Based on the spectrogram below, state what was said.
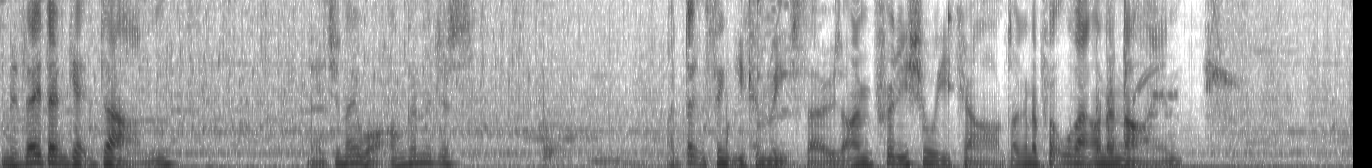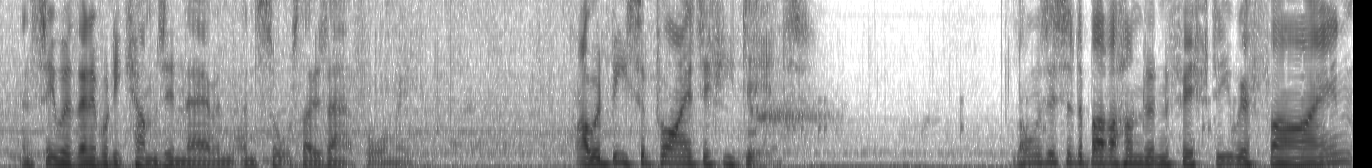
And if they don't get done... Yeah, do you know what? I'm going to just... I don't think you can reach those. I'm pretty sure you can't. I'm going to put all that on a 9. And see whether anybody comes in there and, and sorts those out for me. I would be surprised if you did. As long as this is above 150, we're fine.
